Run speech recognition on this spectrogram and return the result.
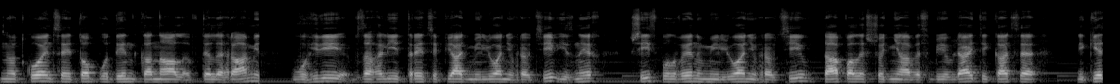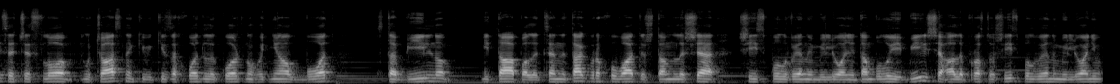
Notcoin це топ-1 канал в Телеграмі. В грі взагалі 35 мільйонів гравців, із них 6,5 мільйонів гравців тапали щодня. Ви собі уявляєте, яка це, яке це число учасників, які заходили кожного дня в бот стабільно і тапали. Це не так врахувати, що там лише 6,5 мільйонів. Там було їх більше, але просто 6,5 мільйонів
